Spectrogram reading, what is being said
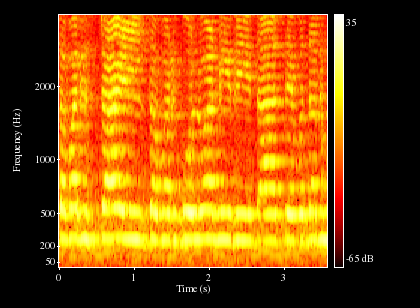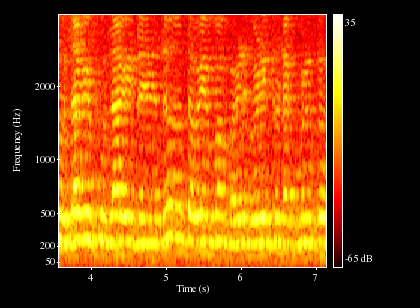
તમારી સ્ટાઇલ તમારી બોલવાની રીત આ તે બધાને હુલાવી ફુલાવીને ન તમે એમાં વળી વળી થોડાક મને તો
